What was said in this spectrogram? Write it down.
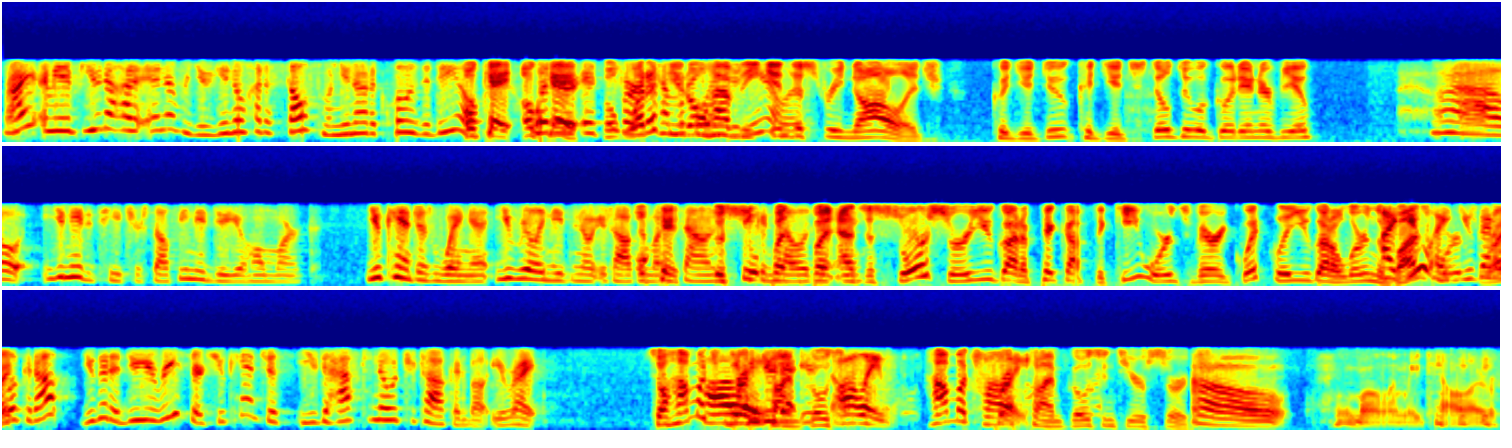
right? I mean, if you know how to interview, you know how to sell someone, you know how to close a deal. Okay, okay. But what if you don't have the engineer or- industry knowledge? Could you do could you still do a good interview? Wow, you need to teach yourself. You need to do your homework. You can't just wing it. You really need to know what you're talking okay, about. Sound the speak so- but, but as a sorcerer, you got to pick up the keywords very quickly. You got to learn the I do. buzzwords, I, you got to right? look it up. You got to do your research. You can't just. You have to know what you're talking about. You're right. So how much Holly. prep time goes? Holly, How much Holly. prep time goes into your search? oh, he won't let me tell her.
